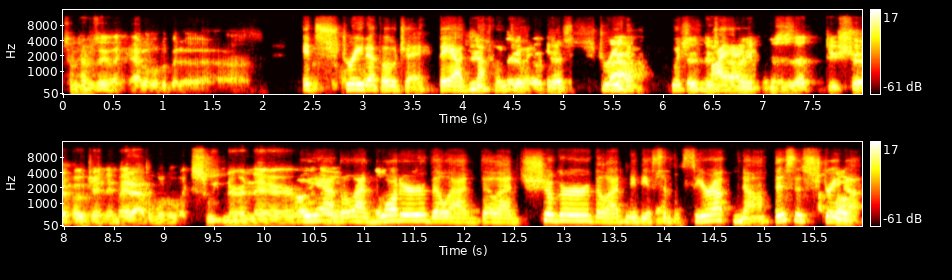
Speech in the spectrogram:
sometimes they like add a little bit of uh, It's straight up OJ. They add nothing to it. It OJ? is straight Wow. up, which there- is there's not I. many places that do straight up OJ. They might add a little like sweetener in there. Oh yeah, they'll- add water. They'll add they'll add sugar. They'll add maybe a Yeah. simple syrup. No, this is straight love- up.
